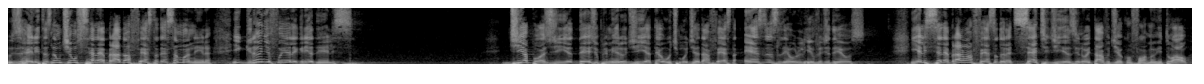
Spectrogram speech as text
Os israelitas não tinham celebrado a festa dessa maneira, e grande foi a alegria deles. Dia após dia, desde o primeiro dia até o último dia da festa, Esdras leu o livro de Deus. E eles celebraram a festa durante sete dias, e no oitavo dia, conforme o ritual,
